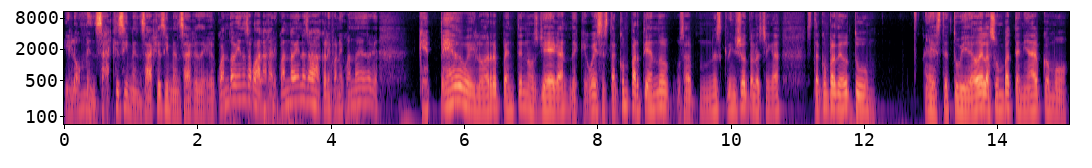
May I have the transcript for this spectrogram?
Y luego mensajes y mensajes y mensajes de que, ¿cuándo vienes a Guadalajara? ¿Y ¿Cuándo vienes a Baja California? ¿Y ¿Cuándo vienes a... ¿Qué pedo, güey? Y luego de repente nos llegan de que, güey, se está compartiendo, o sea, un screenshot de la chingada, se está compartiendo tu, este, tu video de la Zumba tenía como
